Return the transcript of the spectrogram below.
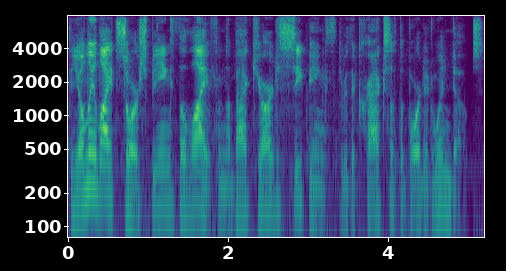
the only light source being the light from the backyard seeping through the cracks of the boarded windows.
